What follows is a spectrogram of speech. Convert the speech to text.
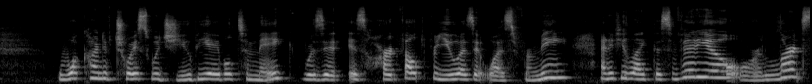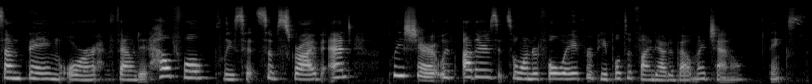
what kind of choice would you be able to make? Was it as heartfelt for you as it was for me? And if you liked this video or learned something or found it helpful, please hit subscribe and please share it with others. It's a wonderful way for people to find out about my channel. Thanks.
